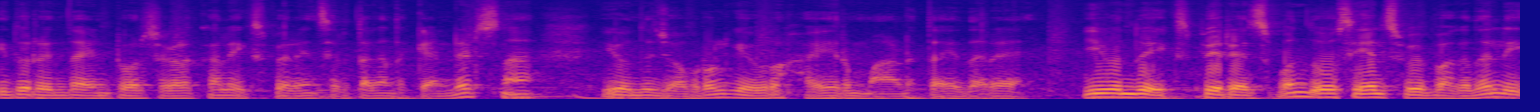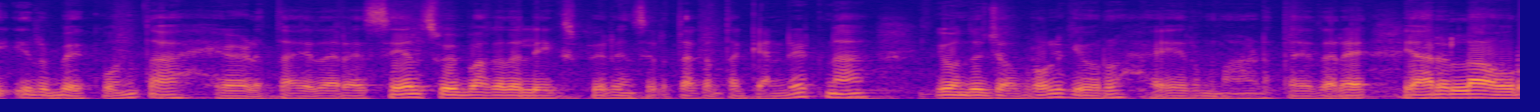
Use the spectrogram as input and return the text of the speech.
ಐದರಿಂದ ಎಂಟು ವರ್ಷಗಳ ಕಾಲ ಎಕ್ಸ್ಪೀರಿಯನ್ಸ್ ಇರ್ತಕ್ಕಂಥ ಕ್ಯಾಂಡಿಡೇಟ್ಸ್ನ ಈ ಒಂದು ಜಾಬ್ ರೋಲ್ಗೆ ಇವರು ಹೈರ್ ಮಾಡ್ತಾ ಇದ್ದಾರೆ. ಈ ಒಂದು ಎಕ್ಸ್ಪೀರಿಯನ್ಸ್ ಬಂದು ಸೇಲ್ಸ್ ವಿಭಾಗದಲ್ಲಿ ಇರಬೇಕು ಅಂತ ಹೇಳ್ತಾ ಇದ್ದಾರೆ. ಸೇಲ್ಸ್ ವಿಭಾಗದಲ್ಲಿ ಎಕ್ಸ್ಪೀರಿಯನ್ಸ್ ಇರ್ತಕ್ಕಂಥ ಕ್ಯಾಂಡಿಡೇಟ್ನ ಈ ಒಂದು ಜಾಬ್ ರೋಲ್ಗೆ ಇವರು ಹೈರ್ ಮಾಡ್ತಾ ಇದ್ದಾರೆ. ಯಾರೆಲ್ಲ ಅವರ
